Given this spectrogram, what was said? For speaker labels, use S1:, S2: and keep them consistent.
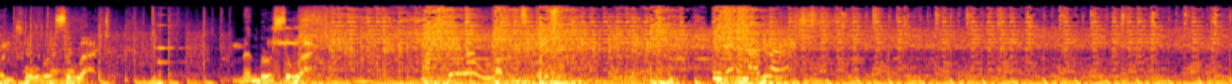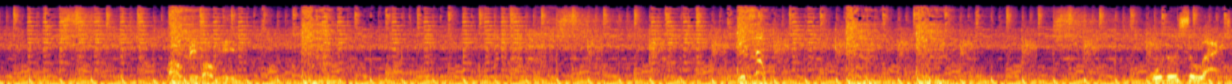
S1: Controller select. Member select. Select.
